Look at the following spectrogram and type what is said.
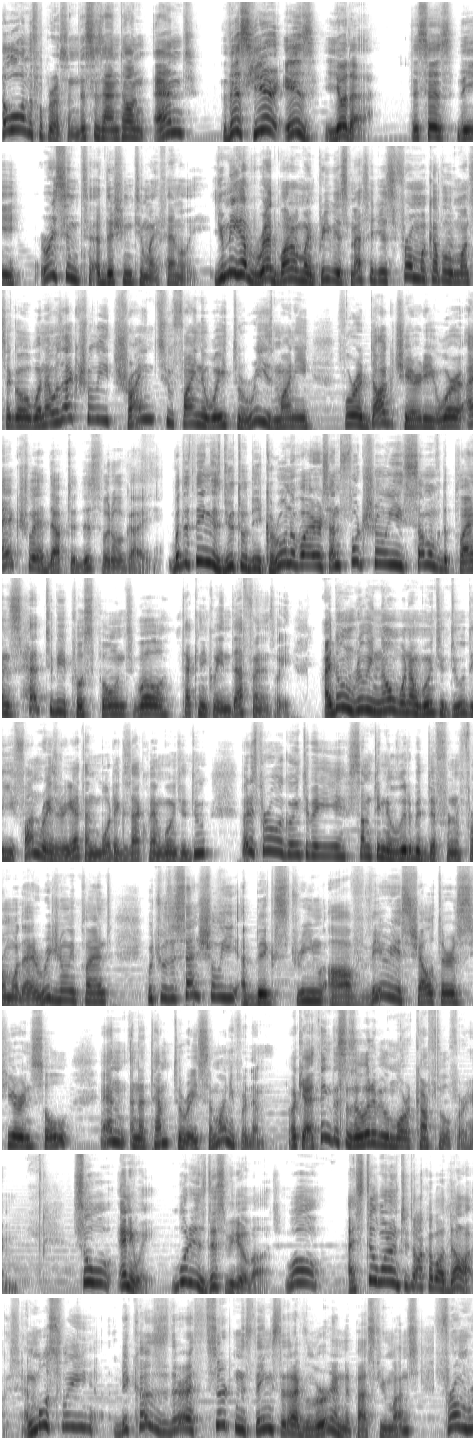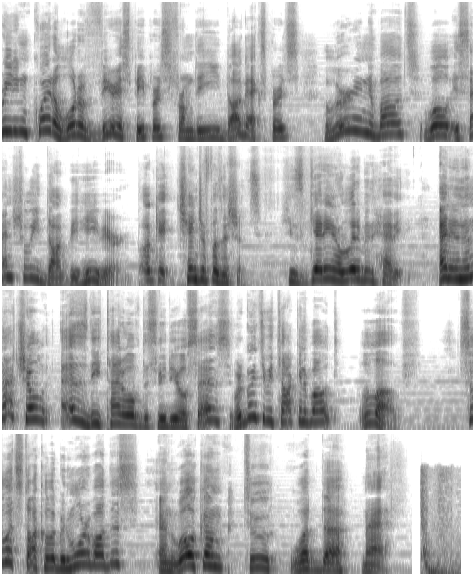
Hello wonderful person, this is Anton, and this here is Yoda. This is the recent addition to my family. You may have read one of my previous messages from a couple of months ago when I was actually trying to find a way to raise money for a dog charity where I actually adopted this little guy. But the thing is, due to the coronavirus, unfortunately some of the plans had to be postponed, well, technically indefinitely. I don't really know when I'm going to do the fundraiser yet and what exactly I'm going to do, but it's probably going to be something a little bit different from what I originally planned, which was essentially a big stream of various shelters here in Seoul and an attempt to raise some money for them. Okay, I think this is a little bit more comfortable for him. So anyway, what is this video about? Well, I still wanted to talk about dogs, and mostly because there are certain things that I've learned in the past few months from reading quite a lot of various papers from the dog experts, learning about, well, essentially dog behavior. Okay, change of positions. He's getting a little bit heavy. And in a nutshell, as the title of this video says, we're going to be talking about love. So let's talk a little bit more about this, and welcome to What Da Math.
